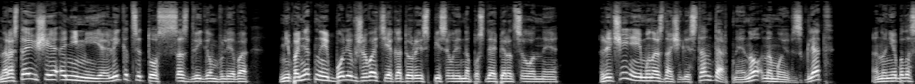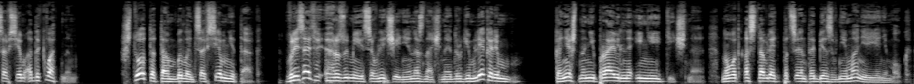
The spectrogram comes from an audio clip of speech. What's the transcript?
Нарастающая анемия, лейкоцитоз со сдвигом влево, непонятные боли в животе, которые списывали на послеоперационные. Лечение ему назначили стандартное, но, на мой взгляд, оно не было совсем адекватным. Что-то там было совсем не так. Влезать, разумеется, в лечение, назначенное другим лекарем, конечно, неправильно и неэтично, но вот оставлять пациента без внимания я не мог.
